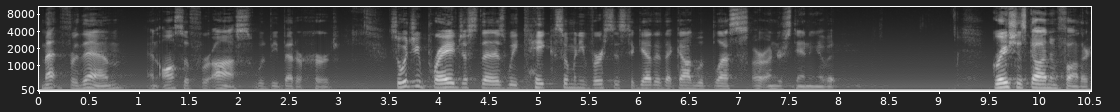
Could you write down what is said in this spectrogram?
meant for them and also for us, would be better heard. So, would you pray just that as we take so many verses together, that God would bless our understanding of it? Gracious God and Father,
